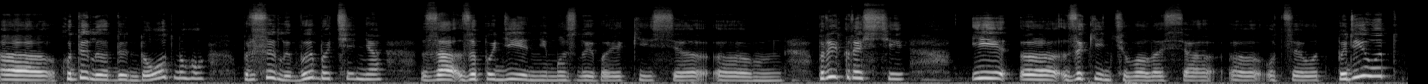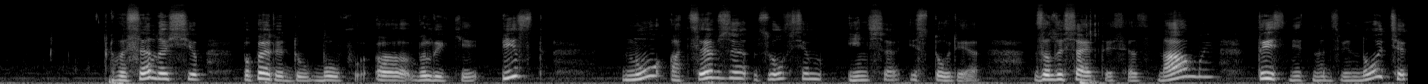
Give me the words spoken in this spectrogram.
е, ходили один до одного, просили вибачення за заподіяні, можливо, якісь е, ем, прикрощі. І е, закінчувалося е, оцей от період веселощів. Попереду був е, Великий піст. Ну, а це вже зовсім інша історія. Залишайтеся з нами, тисніть на дзвіночок,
